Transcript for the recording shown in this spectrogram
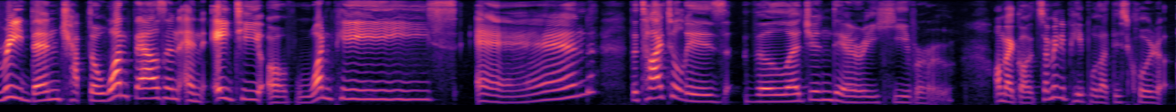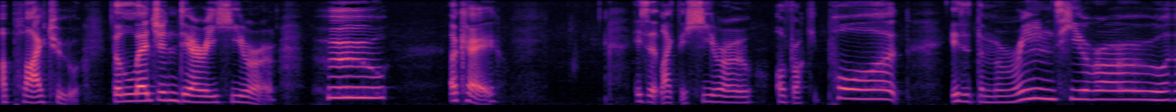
read then chapter 1080 of One Piece. And the title is The Legendary Hero. Oh my god, so many people that this could apply to. The Legendary Hero. Who. Okay. Is it like the hero of Rocky Port? Is it the Marines hero?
